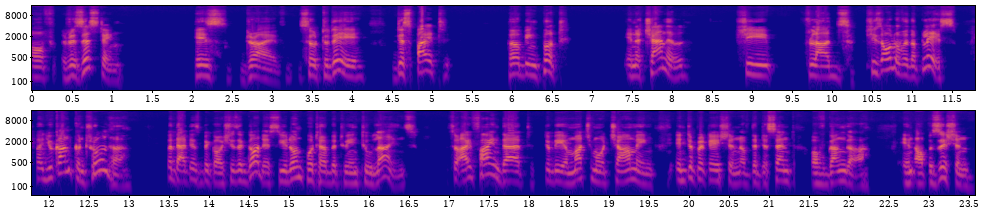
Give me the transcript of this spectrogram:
of resisting his drive. So today, despite her being put in a channel, she floods. She's all over the place. But you can't control her but that is because she's a goddess. You don't put her between two lines. So I find that to be a much more charming interpretation of the descent of Ganga in opposition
